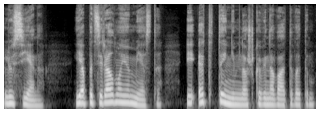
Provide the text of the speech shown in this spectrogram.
Люсьена, я потерял мое место, и это ты немножко виновата в этом.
